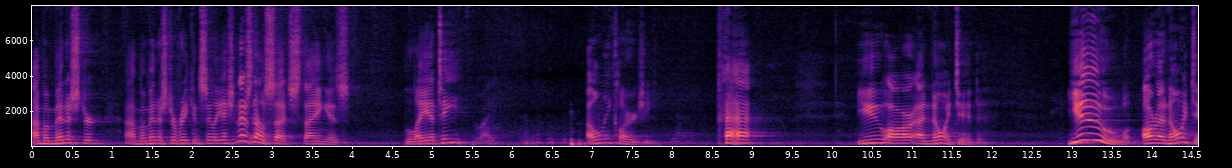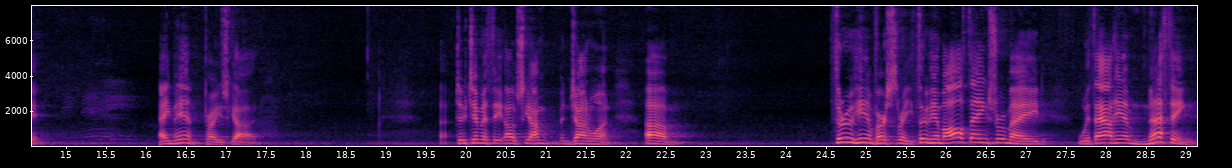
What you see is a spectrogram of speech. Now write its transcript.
I'm a minister. I'm a minister of reconciliation. There's no such thing as laity, Right. only clergy. you are anointed. You are anointed. Amen. Praise God. Uh, 2 Timothy, oh, excuse I'm in John 1. Um, through him, verse 3, through him all things were made. Without him, nothing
